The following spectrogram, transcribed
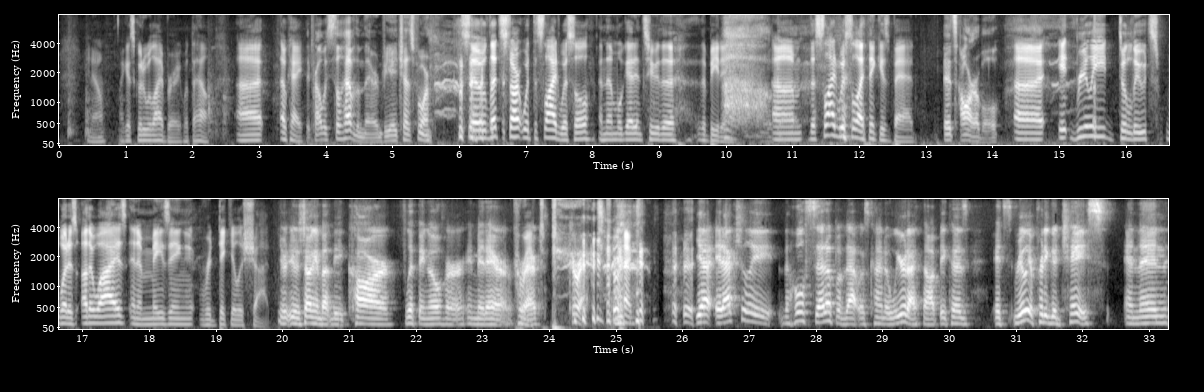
you know, I guess go to a library. What the hell? Uh, okay. They probably still have them there in VHS form. so let's start with the slide whistle, and then we'll get into the the beating. oh, um, the slide whistle, I think, is bad. It's horrible. Uh, it really dilutes what is otherwise an amazing, ridiculous shot. You're, you're talking about the car flipping over in midair, correct? Correct. correct. yeah, it actually, the whole setup of that was kind of weird, I thought, because it's really a pretty good chase. And then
